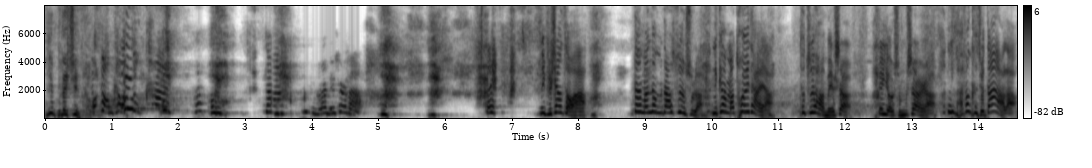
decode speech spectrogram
也不得行。放开，我走开！哎呦，大妈，你怎么了？没事吧？哎，你别想走啊？大妈那么大岁数了，你干嘛推她呀？她最好没事儿。要有什么事儿啊，你麻烦可就大了。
